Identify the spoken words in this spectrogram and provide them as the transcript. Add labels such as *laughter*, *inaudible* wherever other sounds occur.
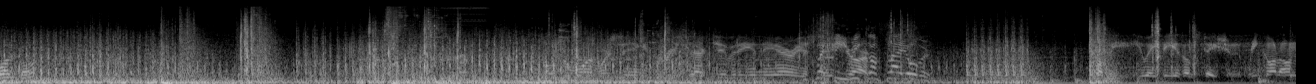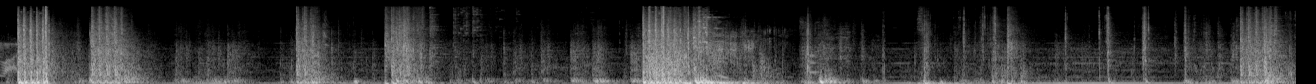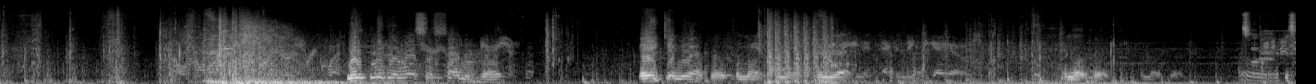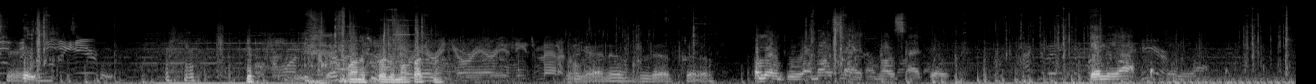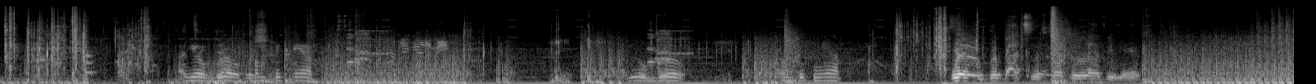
One more. Ultra One, we're seeing increased activity in the area. Stay Requesting sharp. recon flyover. Copy. UAV is on station. Recon online. Nigga, nigga, what's so funny, bro? Hey, give me up, bro. Come on, come on, give me up. Is exiting the AO. Come on, bro. One squad in my Player apartment. in your area needs. Yeah, don't do that, bro. Come on, bro. I'm outside. I'm outside, bro. Get me out. Get me out. I Yo, bro, come pick me up. Yo, bro, come pick me up. Bro, go back to the fucking lobby, man.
